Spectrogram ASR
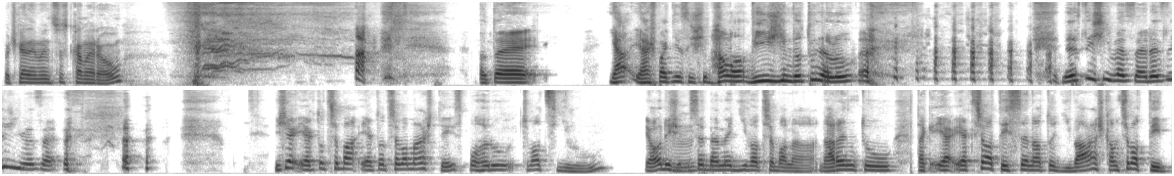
Počkej, jdeme něco s kamerou. no to je já, já špatně slyším, halo, vyjíždím do tunelu. neslyšíme se, neslyšíme se. Víš, jak, jak, to třeba, jak to třeba máš ty z pohledu třeba cílů? Jo, když hmm. se budeme dívat třeba na, na rentu, tak jak, jak třeba ty se na to díváš? Kam třeba ty,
